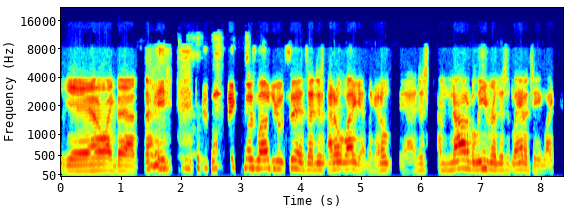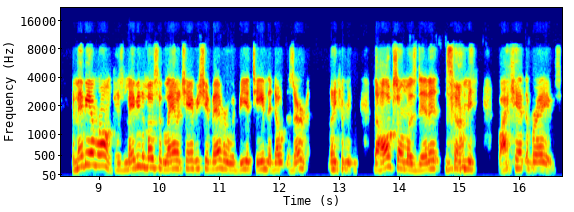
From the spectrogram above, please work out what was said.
Yeah, I don't like that. I mean, that makes most logical sense. I just I don't like it. Like I don't. Yeah, I just I'm not a believer in this Atlanta team. Like, and maybe I'm wrong because maybe the most Atlanta championship ever would be a team that don't deserve it. Like I mean, the Hawks almost did it. So I mean, why can't the Braves?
